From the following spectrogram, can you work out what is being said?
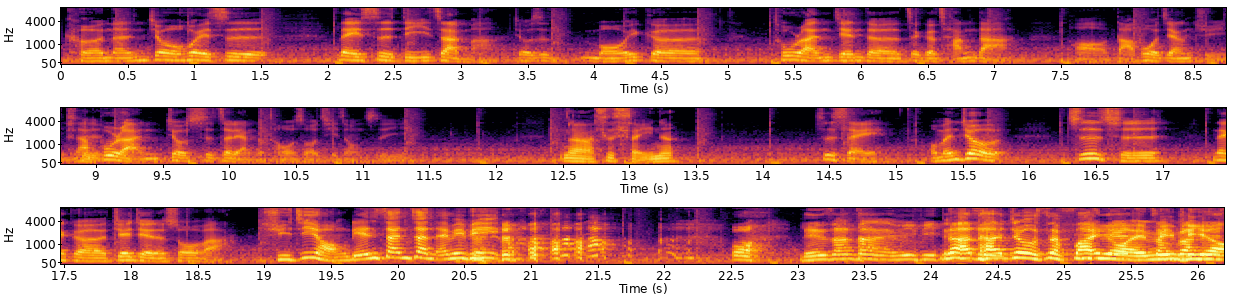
可能就会是类似第一站嘛，就是某一个突然间的这个长打，好打破僵局，那不然就是这两个投手其中之一。那是谁呢？是谁？我们就支持那个 JJ 的说法，许基宏连三战 MVP。哇，连三战 MVP，那他就是 Final MVP 了。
